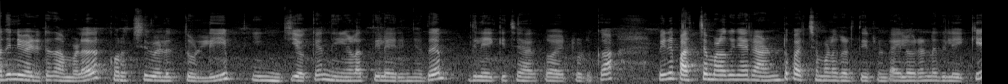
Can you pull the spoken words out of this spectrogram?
അതിന് വേണ്ടിയിട്ട് നമ്മൾ കുറച്ച് വെളുത്തുള്ളി ഇഞ്ചിയൊക്കെ നീളത്തിലരിഞ്ഞത് ഇതിലേക്ക് ചേർത്ത് വഴറ്റി കൊടുക്കുക. പിന്നെ പച്ചമുളക് ഞാൻ രണ്ട് പച്ചമുളക് എടുത്തിട്ടുണ്ട്. അതിലൊരെണ്ണം ഇതിലേക്ക്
